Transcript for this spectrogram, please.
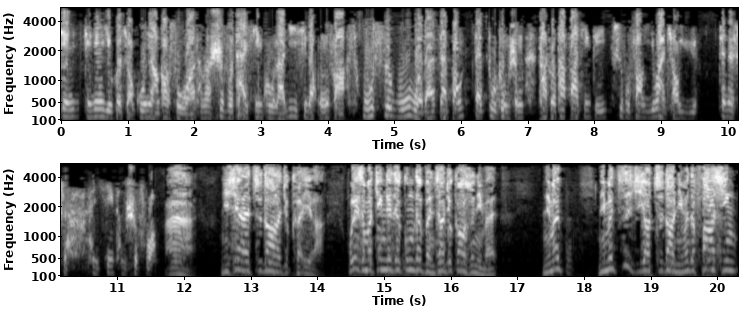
今今天有个小姑娘告诉我，她说师傅太辛苦了，一心的弘法，无私无我的在帮在度众生。她说她发心给师傅放一万条鱼，真的是很心疼师傅。啊，你现在知道了就可以了。为什么今天在功德本上就告诉你们，你们你们自己要知道你们的发心。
